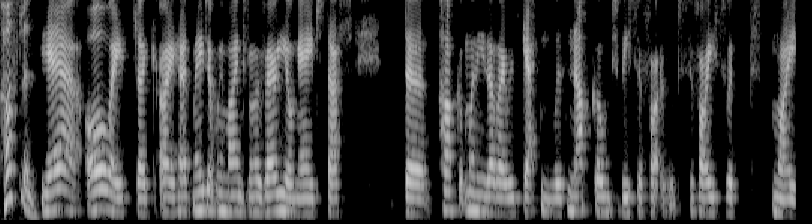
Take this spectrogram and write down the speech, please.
hustling. Yeah, always. Like I had made up my mind from a very young age that the pocket money that I was getting was not going to be suffi- suffice with my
